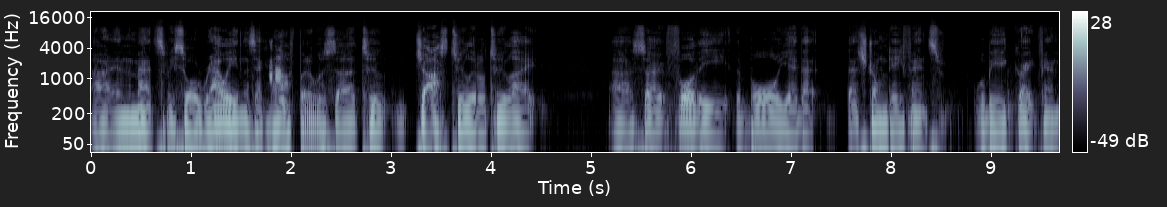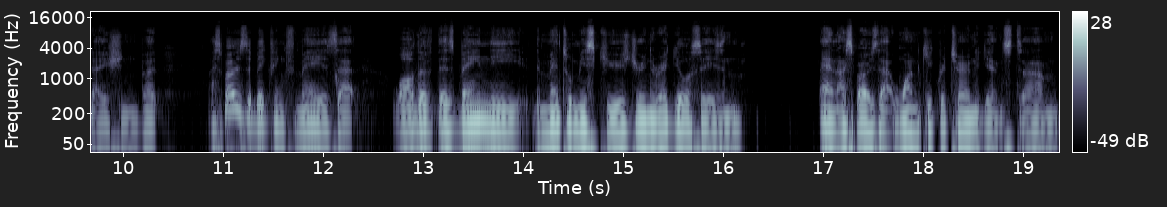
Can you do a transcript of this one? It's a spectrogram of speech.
Uh, and the Mats we saw rally in the second half, but it was uh, too just too little, too late. Uh, so for the the ball, yeah, that that strong defense will be a great foundation. But I suppose the big thing for me is that while the, there's been the the mental miscues during the regular season, and I suppose that one kick return against um,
